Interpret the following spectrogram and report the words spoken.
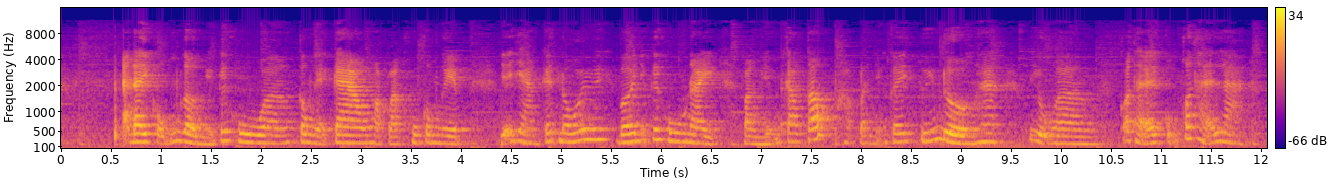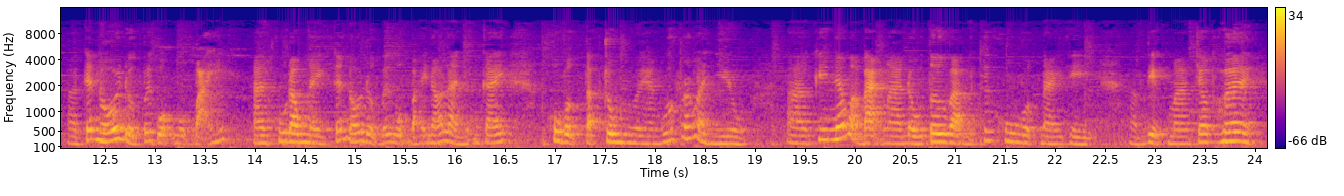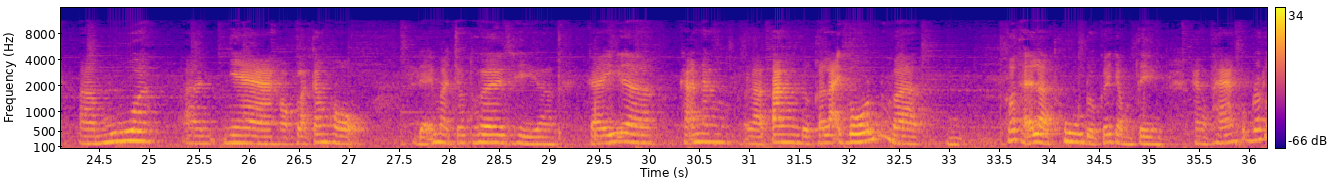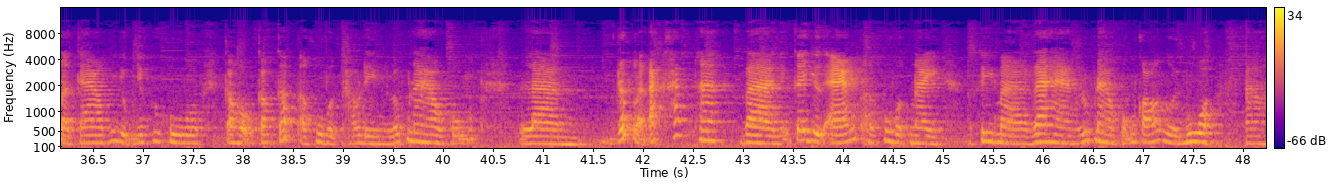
Ở đây cũng gần những cái khu à, công nghệ cao hoặc là khu công nghiệp dễ dàng kết nối với những cái khu này bằng những cao tốc hoặc là những cái tuyến đường ha. Ví dụ ờ, có thể cũng có thể là ờ, kết nối được với quận 17 à, khu đông này kết nối được với quận 7 đó là những cái khu vực tập trung người Hàn Quốc rất là nhiều. À, khi nếu mà bạn là đầu tư vào những cái khu vực này thì à, việc mà cho thuê à, mua à, nhà hoặc là căn hộ để mà cho thuê thì à, cái à, khả năng là tăng được cái lãi vốn và ừ, có thể là thu được cái dòng tiền hàng tháng cũng rất là cao. Ví dụ như cái khu căn hộ cao cấp ở khu vực Thảo Điền lúc nào cũng là rất là đắt khách ha. Và những cái dự án ở khu vực này khi mà ra hàng lúc nào cũng có người mua. À,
